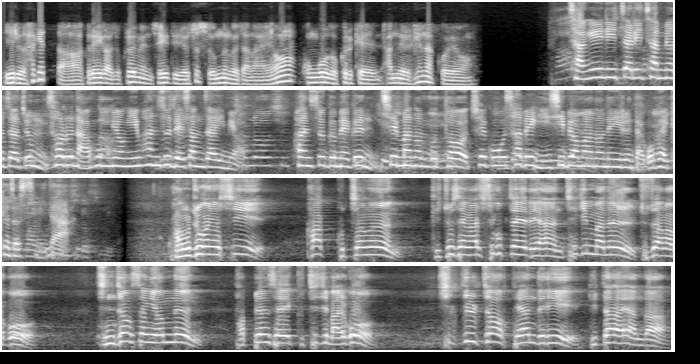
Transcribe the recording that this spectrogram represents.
일을 하겠다. 그래가지고 그러면 저희들이 어쩔 수 없는 거잖아요. 공고도 그렇게 안내를 해놨고요. 장애인 일자리 참여자 중 39명이 환수 대상자이며 환수 금액은 7만 원부터 최고 420여만 원에 이른다고 밝혀졌습니다. 광주광역시 각 구청은 기초생활 수급자에 대한 책임만을 주장하고 진정성이 없는 답변서에 그치지 말고 실질적 대안들이 뒤따라야 한다.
